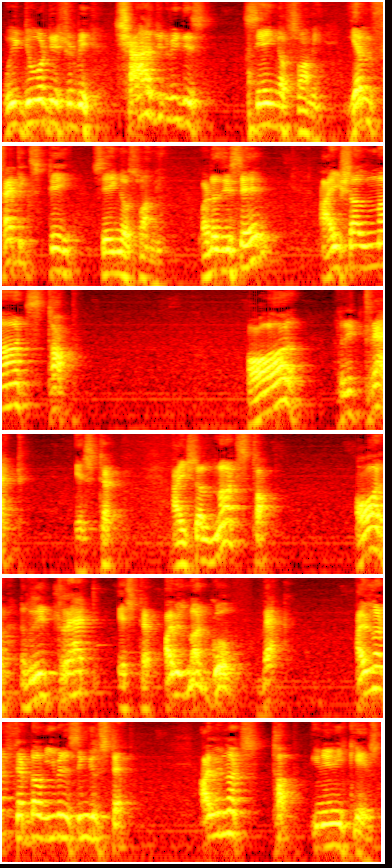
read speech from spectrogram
we devotees should be charged with this saying of Swami, emphatic stay, saying of Swami. What does he say? I shall not stop or retract a step. I shall not stop or retract a step. I will not go back. I will not step down even a single step. I will not stop in any case.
